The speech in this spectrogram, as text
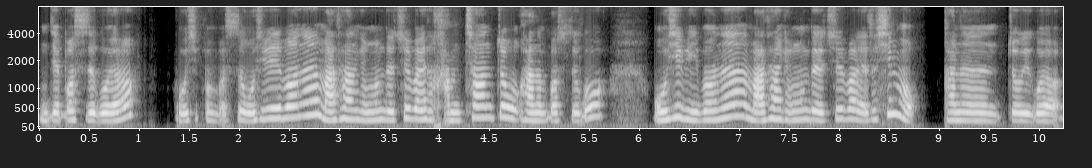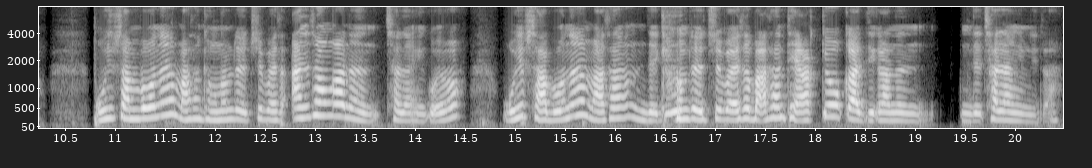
이제 버스고요. 50번 버스, 51번은 마산 경남대 출발해서 감천 쪽으로 가는 버스고 52번은 마산 경남대 출발해서 신목 가는 쪽이고요. 53번은 마산 경남대 출발해서 안성 가는 차량이고요. 54번은 마산 이제 경남대 출발해서 마산 대학교까지 가는 이제 차량입니다.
